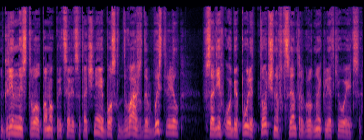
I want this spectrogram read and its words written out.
Длинный ствол помог прицелиться точнее. Босх дважды выстрелил, всадив обе пули точно в центр грудной клетки Уэйтса.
